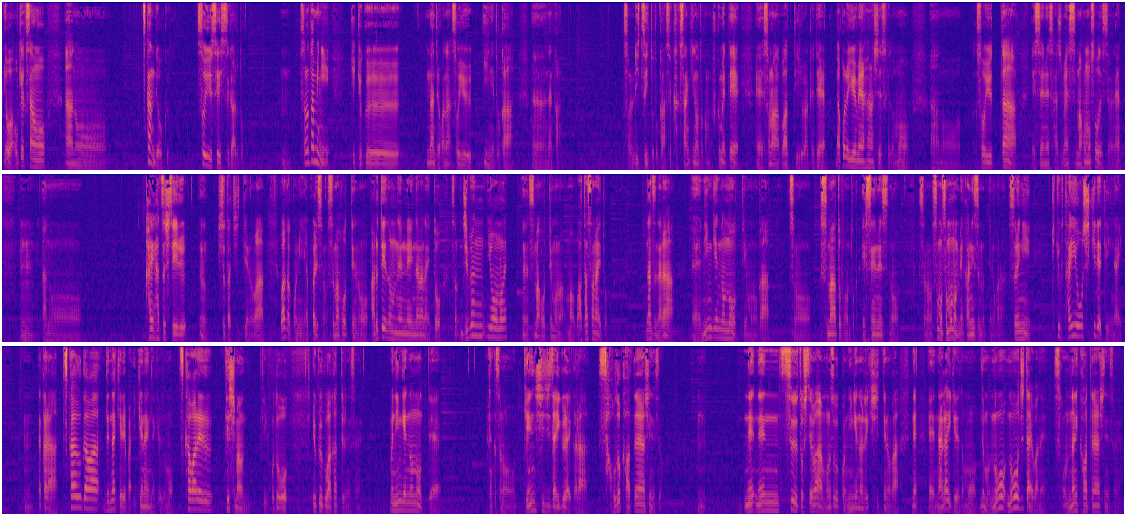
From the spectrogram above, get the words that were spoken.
要はお客さんをあのー、掴んでおく。そういう性質があると。うん、そのために結局何ていうのかな。そういう「いいね」とかうんなんかそのリツイートとかそういう拡散機能とかも含めて、えー、備わっているわけで、まあ、これ有名な話ですけどもあのそういった SNS はじめスマホもそうですよね。うん、あの開発している、うん、人たちっていうのは我が子にやっぱりそのスマホっていうのをある程度の年齢にならないとその自分用のね、うん、スマホっていうものはまあ渡さないと。なぜなら、えー、人間の脳っていうものがそのスマートフォンとか SNS のそのそもそものメカニズムっていうのかなそれに結局対応しきれていない、うん、だから使う側でなければいけないんだけれども使われてしまうっていうことをよくよく分かってるんですよね。まあ、人間の脳ってなんかその原始時代ぐらいからさほど変わってないらしいんですよ。うん。ね、年数としてはものすごくこう人間の歴史っていうのがね、えー、長いけれどもでも脳脳自体はねそんなに変わってないらしいんですよね。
